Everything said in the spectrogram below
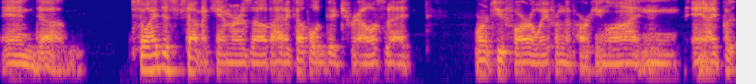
and um, so I just set my cameras up. I had a couple of good trails that weren't too far away from the parking lot, and and I put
